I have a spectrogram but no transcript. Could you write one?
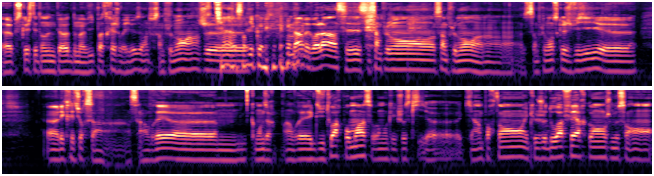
Euh, parce que j'étais dans une période de ma vie pas très joyeuse, hein, tout simplement. hein. Je... Tiens, sans déconner. non, mais voilà, hein, c'est simplement, simplement, euh, simplement ce que je vis. euh, euh, L'écriture, c'est un, un vrai, comment dire, un vrai exutoire pour moi. C'est vraiment quelque chose qui, qui est important et que je dois faire quand je me sens,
